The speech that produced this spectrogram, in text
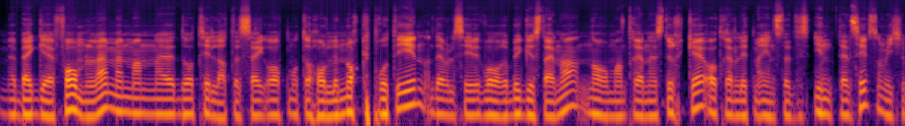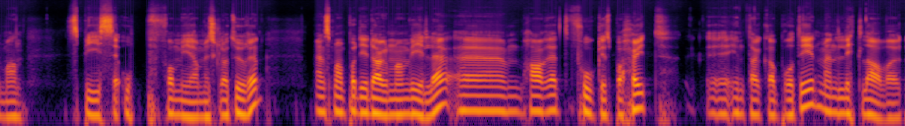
med begge formlene, men man eh, da tillater seg å måte holde nok protein, dvs. Si våre byggesteiner, når man trener styrke og trener litt mer intensivt, som ikke man spiser opp for mye av muskulaturen. Mens man på de dagene man hviler, eh, har et fokus på høyt eh, inntak av protein, men litt lavere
